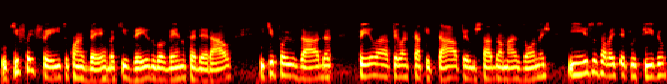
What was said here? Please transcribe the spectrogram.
o que foi feito com a verba que veio do governo federal e que foi usada pela, pela capital, pelo estado do Amazonas, e isso só vai ser possível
